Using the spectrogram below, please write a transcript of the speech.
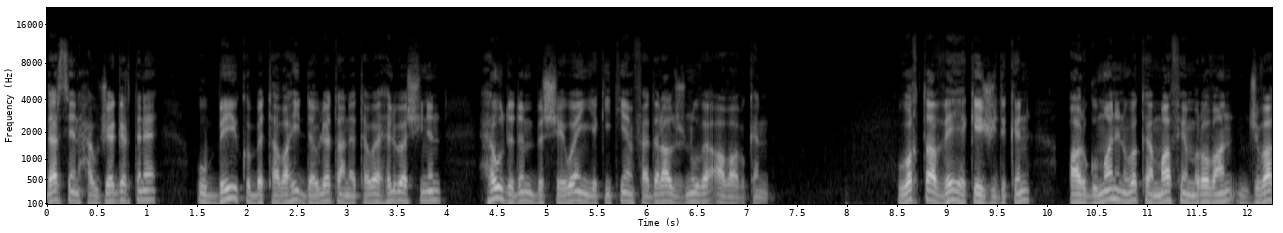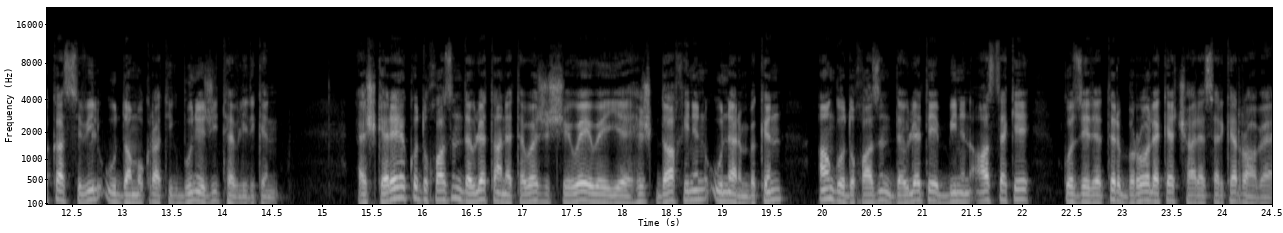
درسین حوجه گرتنه او بی کو به توهی دولتانه توهل وشینن هوددن به شیوین یکیتین فدرال جنوب آوا بکن. وختا وې یکې جې دکن ارګومانن وکه مافیا مروان جواکا سیویل او دموکراتیک بونه جې تولید کن اشکره کو دخوازن دولتانه توجه شوی وې هیڅ داخینن او نرم بکن انګو دخوازن دولت بینن آستکه کو زیاتر برولکه چاره سرکه رابه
